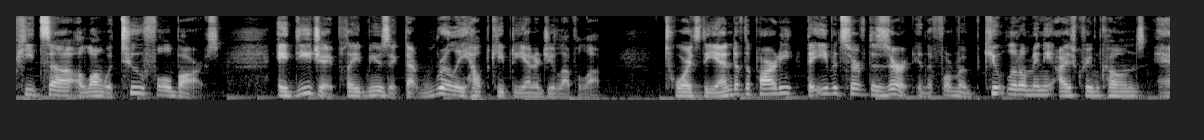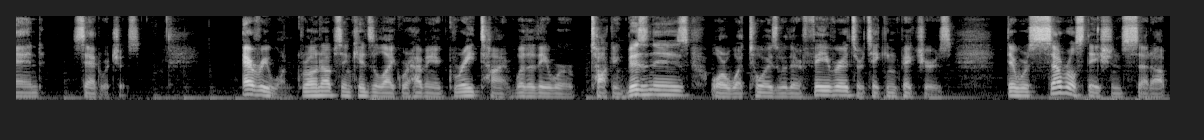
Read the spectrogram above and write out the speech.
pizza, along with two full bars. A DJ played music that really helped keep the energy level up. Towards the end of the party, they even served dessert in the form of cute little mini ice cream cones and sandwiches. Everyone, grown ups and kids alike, were having a great time, whether they were talking business or what toys were their favorites or taking pictures. There were several stations set up,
